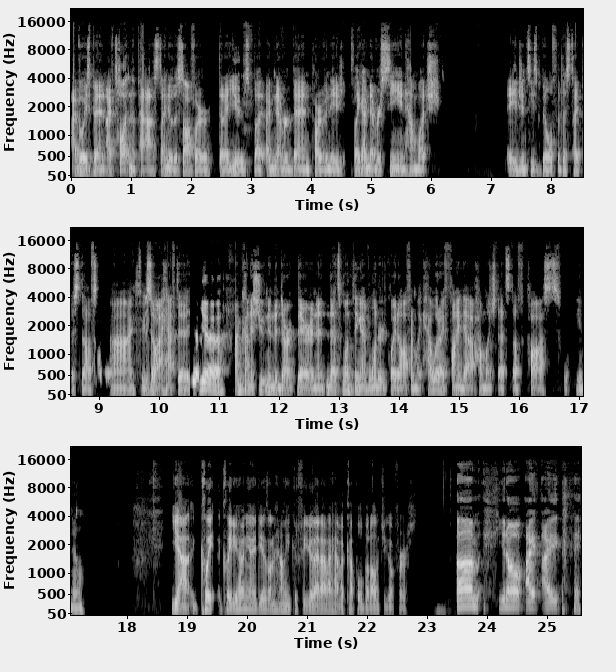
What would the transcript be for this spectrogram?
I've always been, I've taught in the past. I know the software that I use, but I've never been part of an agent. Like, I've never seen how much agencies bill for this type of stuff. ah i see So I have to Yeah, I'm kind of shooting in the dark there, and that's one thing I've wondered quite often. Like, how would I find out how much that stuff costs? You know? Yeah clay, clay do you have any ideas on how he could figure that out i have a couple but i'll let you go first Um, you know, I, I,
